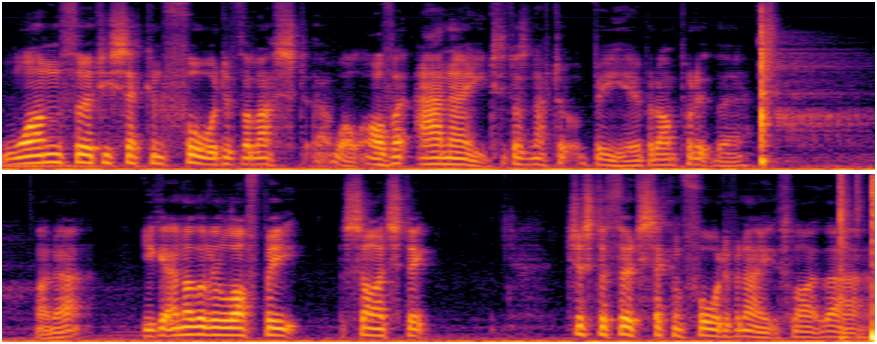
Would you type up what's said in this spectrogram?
one 30 second forward of the last uh, well of an 8 it doesn't have to be here but I'll put it there. Like that. You get another little offbeat side stick just a 30 second forward of an eighth like that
